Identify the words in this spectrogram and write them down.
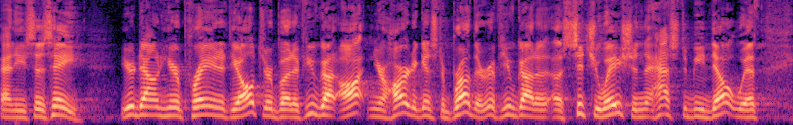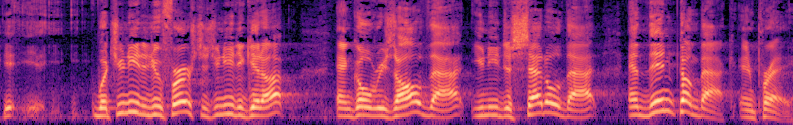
And he says, hey, you're down here praying at the altar, but if you've got aught in your heart against a brother, if you've got a, a situation that has to be dealt with, what you need to do first is you need to get up and go resolve that. You need to settle that and then come back and pray.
